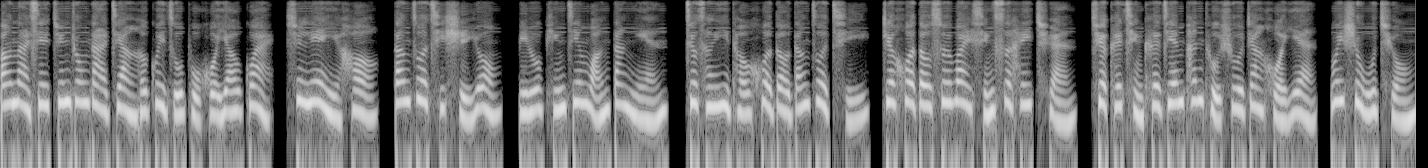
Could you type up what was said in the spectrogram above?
帮那些军中大将和贵族捕获妖怪，训练以后当坐骑使用。比如平津王当年就曾一头霍斗当坐骑，这货斗虽外形似黑犬，却可顷刻间喷吐数丈火焰，威势无穷。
